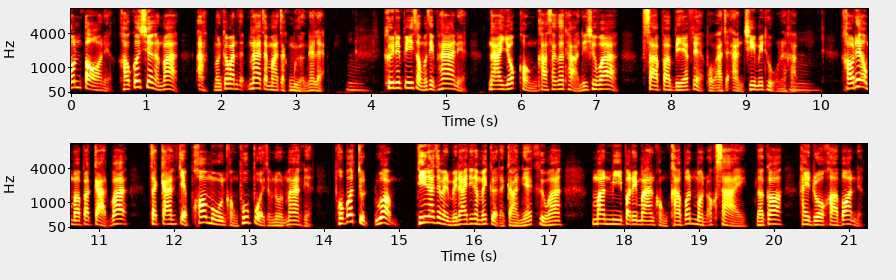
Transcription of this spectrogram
ต้นตอเนี่ยเขาก็เชื่อกันว่าอะมันก็มันน่าจะมาจากเหมืองนั่นแหละอืมคือในปี 2015 เนี่ย นายกของคาซัคสถานที่ชื่อว่าซาปาเบฟเนี่ยผมอาจจะอ่านชื่อไม่ถูกนะครับอืมเขาได้ออกมาประกาศว่าจากการเก็บข้อมูลของผู้ป่วยจำนวนมากเนี่ยพบว่าจุดร่วมที่น่าจะเป็นไปได้ที่ทำให้เกิดอาการเนี้ยคือว่ามันมีปริมาณของคาร์บอนมอนอกไซด์แล้วก็ไฮโดรคาร์บอนเนี่ย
